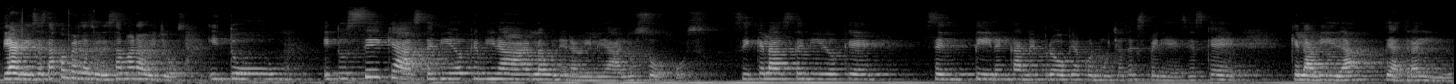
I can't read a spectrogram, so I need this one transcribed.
Dianis, esta conversación está maravillosa. Y tú, y tú sí que has tenido que mirar la vulnerabilidad a los ojos. Sí que la has tenido que sentir en carne propia con muchas experiencias que, que la vida te ha traído.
